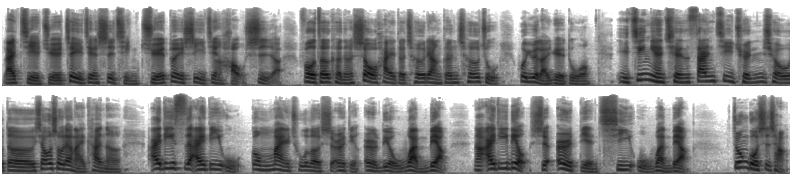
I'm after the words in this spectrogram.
来解决这一件事情，绝对是一件好事啊。否则，可能受害的车辆跟车主会越来越多。以今年前三季全球的销售量来看呢，ID 四、ID 五共卖出了十二点二六万辆，那 ID 六是二点七五万辆。中国市场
